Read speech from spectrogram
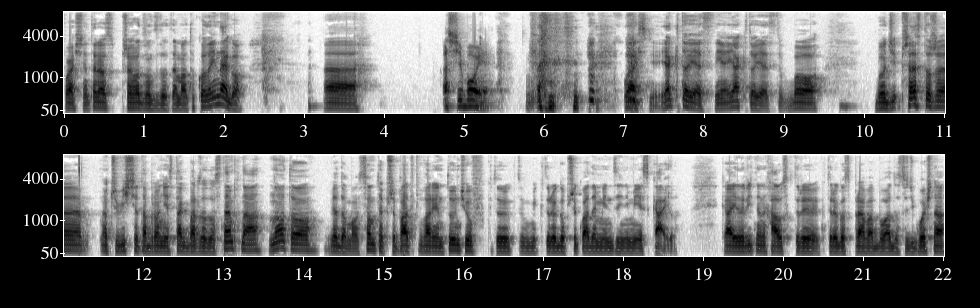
właśnie, teraz przechodząc do tematu kolejnego. E... Aż się boję. właśnie, jak to jest, nie? Jak to jest? Bo bo przez to, że oczywiście ta broń jest tak bardzo dostępna, no to wiadomo, są te przypadki wariantunciów, który, którego przykładem między innymi jest Kyle. Kyle Rittenhouse, który, którego sprawa była dosyć głośna.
